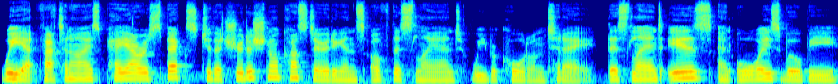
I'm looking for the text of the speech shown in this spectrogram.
We at Faternise pay our respects to the traditional custodians of this land we record on today. This land is and always will be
